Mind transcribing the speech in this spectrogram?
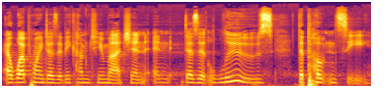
at what point does it become too much, and and does it lose the potency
